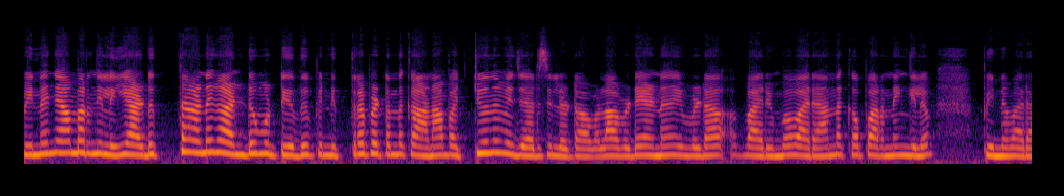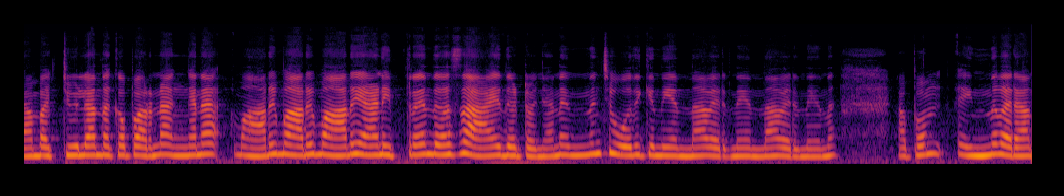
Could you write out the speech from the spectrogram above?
പിന്നെ ഞാൻ പറഞ്ഞില്ല ഈ അടുത്താണ് കണ്ടുമുട്ടിയത്. പിന്നെ ഇത്ര പെട്ടെന്ന് കാണാൻ പറ്റുമെന്ന് വിചാരിച്ചില്ല കേട്ടോ അവൾ അവിടെയാണ് ഇവിടെ വരുമ്പോൾ വരാമെന്നൊക്കെ പറഞ്ഞെങ്കിലും പിന്നെ വരാൻ പറ്റൂല എന്നൊക്കെ പറഞ്ഞു. അങ്ങനെ മാറി മാറി മാറിയാണ് ഇത്രയും ദിവസം ആയത് കേട്ടോ ഞാൻ എന്നും ചോദിക്കുന്നത് "നീ എന്നാ വരുന്നത് എന്നാ വരുന്നതെന്ന് അപ്പം ഇന്ന് വരാം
